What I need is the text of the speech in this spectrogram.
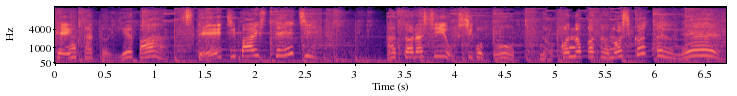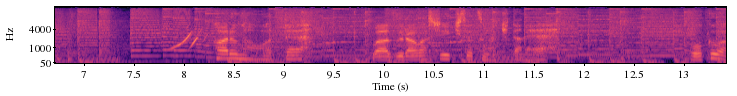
変化といえばステージバイステージ。新しいお仕事なかなか楽しかったよね。春が終わって煩わしい季節が来たね。僕は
